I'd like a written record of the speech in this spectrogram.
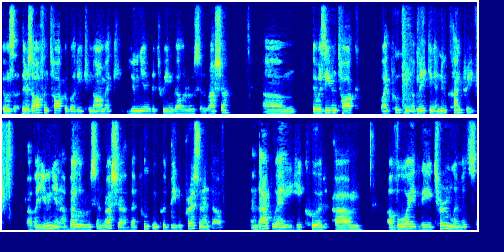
There was, there's often talk about economic union between Belarus and Russia. Um, there was even talk by Putin of making a new country, of a union of Belarus and Russia that Putin could be the president of. And that way he could um, avoid the term limits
